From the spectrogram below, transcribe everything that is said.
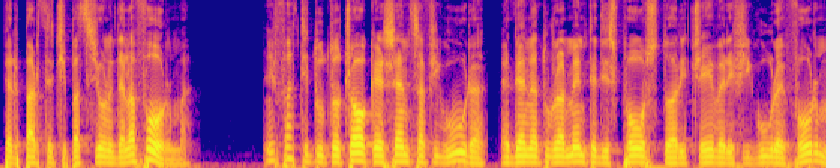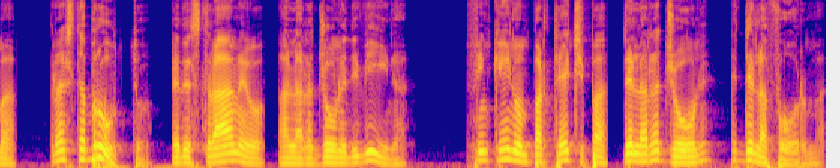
per partecipazione della forma. Infatti tutto ciò che è senza figura ed è naturalmente disposto a ricevere figura e forma resta brutto ed estraneo alla ragione divina, finché non partecipa della ragione e della forma.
